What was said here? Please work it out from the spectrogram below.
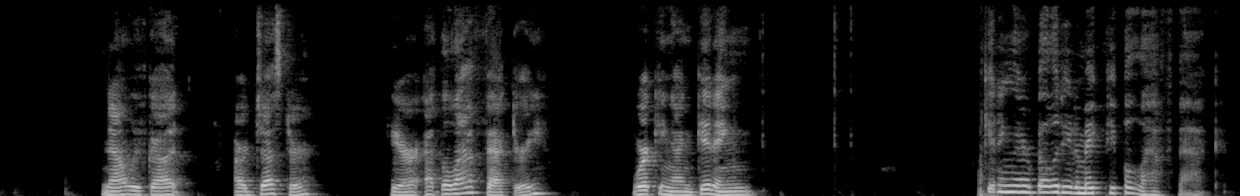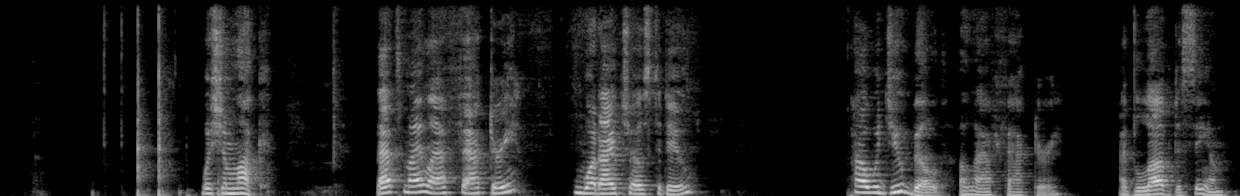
now we've got our jester here at the Laugh Factory working on getting getting their ability to make people laugh back. Wish them luck. That's my Laugh Factory, what I chose to do. How would you build a Laugh Factory? I'd love to see them.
